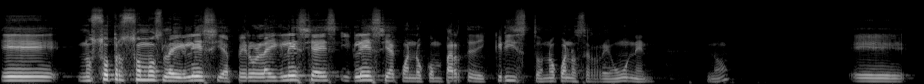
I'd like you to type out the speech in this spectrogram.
eh, nosotros somos la iglesia, pero la iglesia es iglesia cuando comparte de Cristo, no cuando se reúnen, ¿no? Eh,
